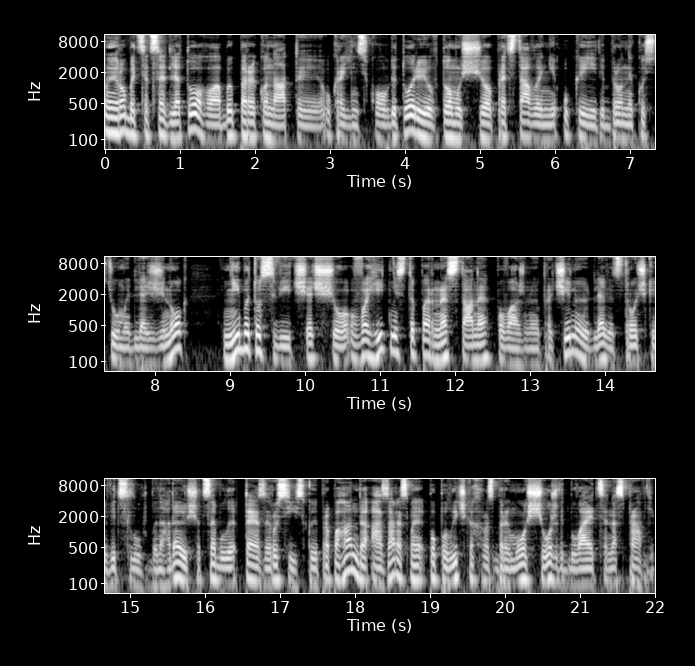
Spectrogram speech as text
Ну і робиться це для того, аби переконати українську аудиторію в тому, що представлені у Києві бронекостюми для жінок нібито свідчать, що вагітність тепер не стане поважною причиною для відстрочки від служби. Нагадаю, що це були тези російської пропаганди. А зараз ми по поличках розберемо, що ж відбувається насправді.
